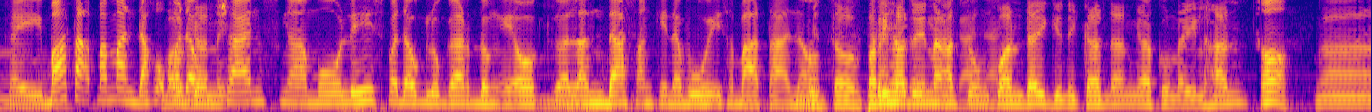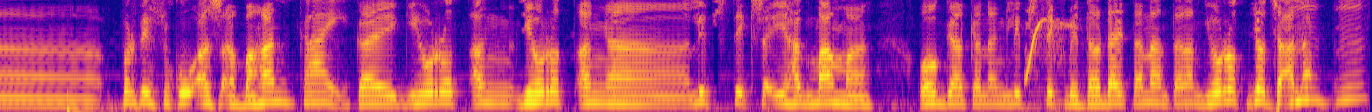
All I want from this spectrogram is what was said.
kay bata pa man dako pa daw Magani. chance nga mo lihis pa daw og lugar dong e o landas ang kinabuhi sa bata no. Bitaw, pariha Ano din na ginikanan. atong kwanday, ginikanan nga akong nailhan, Oh, nga perting sukuas amahan, kay. kay gihurot ang gihurot ang ah, lipstick sa ihang mama. O ga kanang lipstick bitaw day tanan tanan. Gihurot jud sa anak. Mm,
